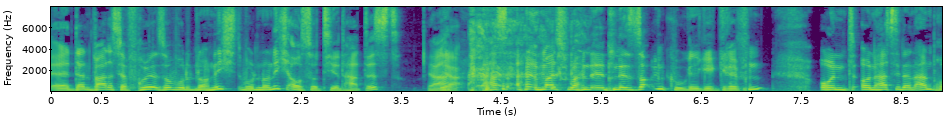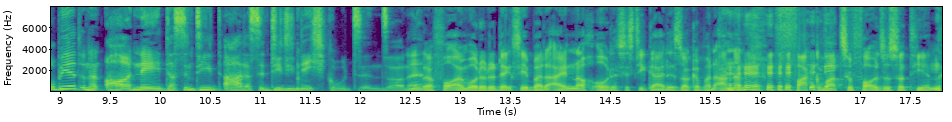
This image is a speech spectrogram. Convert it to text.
äh, dann war das ja früher so, wo du noch nicht, wo du noch nicht aussortiert hattest. Ja. Ja. Da hast manchmal eine, Sockenkugel gegriffen und, und hast sie dann anprobiert und dann, oh nee, das sind die, ah, das sind die, die nicht gut sind, so, ne? Ja, vor allem, oder du denkst dir bei der einen noch, oh, das ist die geile Socke, bei der anderen, fuck, war zu faul zu sortieren.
